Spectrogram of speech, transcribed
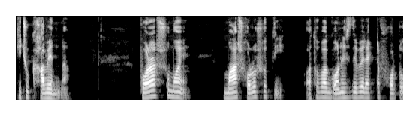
কিছু খাবেন না। পড়ার সময় মা সরস্বতী অথবা গণেশ দেবের একটা ফটো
